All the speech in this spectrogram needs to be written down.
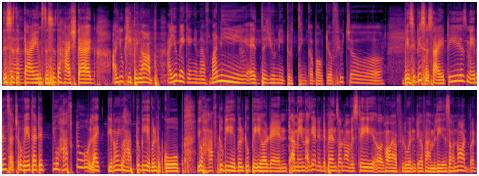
this yeah. is the times this is the hashtag. Are you keeping up? Are you making enough money? Eh, you need to think about your future? Basically society is made in such a way that it you have to like you know you have to be able to cope. You have to be able to pay your rent. I mean again it depends on obviously uh, how affluent your family is or not. But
